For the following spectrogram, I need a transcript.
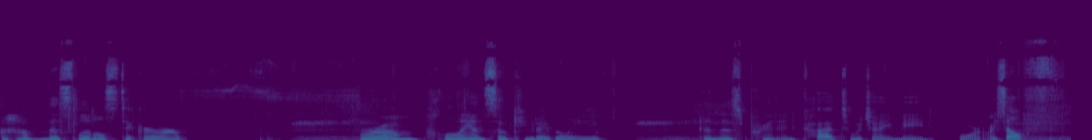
I have this little sticker from Plan So Cute, I believe. And this print and cut, which I made for myself.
